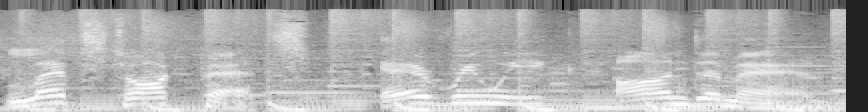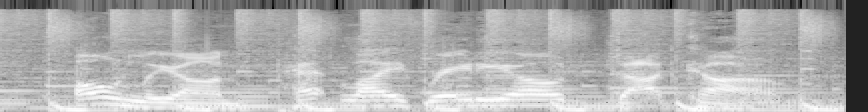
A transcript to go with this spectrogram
Let's Talk Pets every week on demand, only on PetLifeRadio.com.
